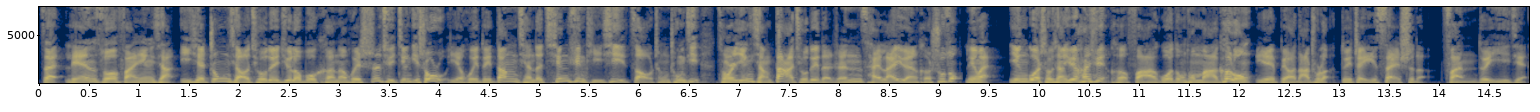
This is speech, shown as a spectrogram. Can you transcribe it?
在连锁反应下，一些中小球队俱乐部可能会失去经济收入，也会对当前的青训体系造成冲击，从而影响大球队的人才来源和输送。另外，英国首相约翰逊和法国总统马克龙也表达出了对这一赛事的反对意见。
